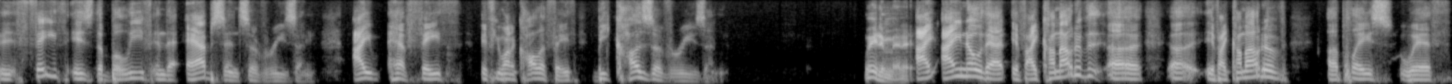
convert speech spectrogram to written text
uh, faith is the belief in the absence of reason. I have faith, if you want to call it faith, because of reason. wait a minute I I know that if I come out of uh, uh if I come out of a place with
